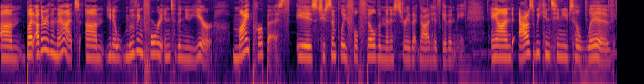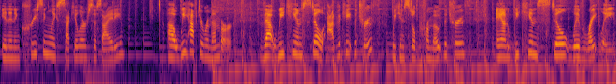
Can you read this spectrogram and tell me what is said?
Um, but other than that, um, you know, moving forward into the new year, my purpose is to simply fulfill the ministry that God has given me. And as we continue to live in an increasingly secular society, uh, we have to remember that we can still advocate the truth, we can still promote the truth, and we can still live rightly,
